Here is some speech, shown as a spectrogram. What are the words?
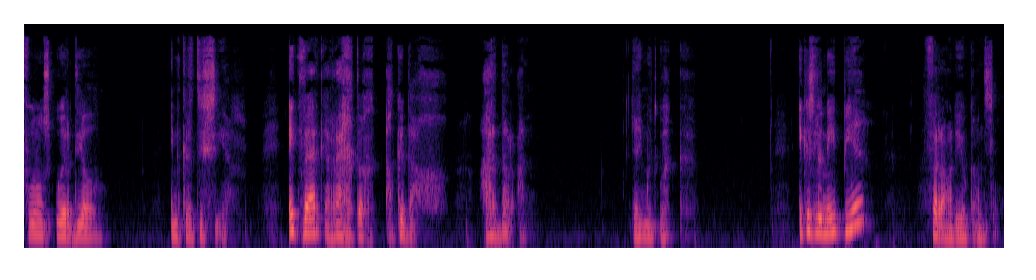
voor ons oordeel en kritiseer. Ek werk regtig elke dag hard daaraan. Jy moet ook. Ek is Lenet Beer vir Radio Kansel.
